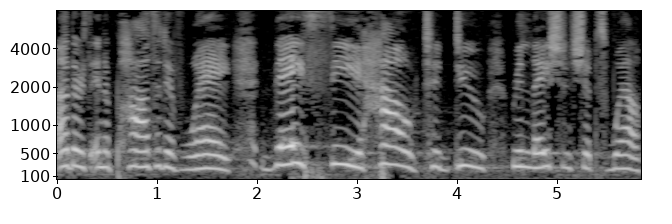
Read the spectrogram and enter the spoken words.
others in a positive way. They see how to do relationships well.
